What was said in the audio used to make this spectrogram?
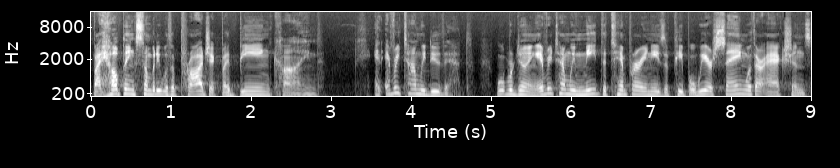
by helping somebody with a project, by being kind. And every time we do that, what we're doing, every time we meet the temporary needs of people, we are saying with our actions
